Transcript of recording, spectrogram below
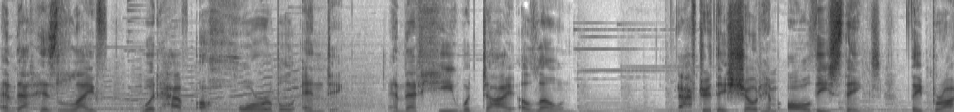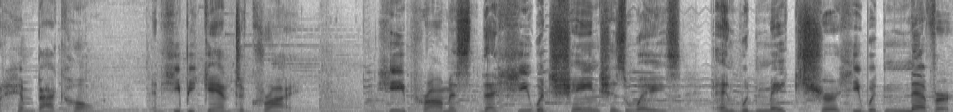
and that his life would have a horrible ending and that he would die alone. After they showed him all these things, they brought him back home and he began to cry. He promised that he would change his ways and would make sure he would never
